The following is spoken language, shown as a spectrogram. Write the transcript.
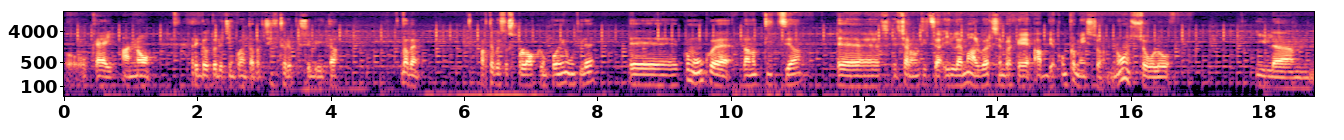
Ok, hanno ridotto del 50% le possibilità. Vabbè, a parte questo sproloquio un po' inutile, e comunque la notizia eh, c'è la notizia, il malware sembra che abbia compromesso non solo il, um,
